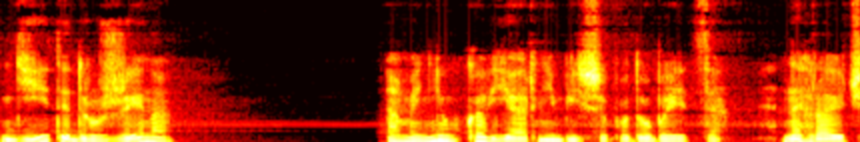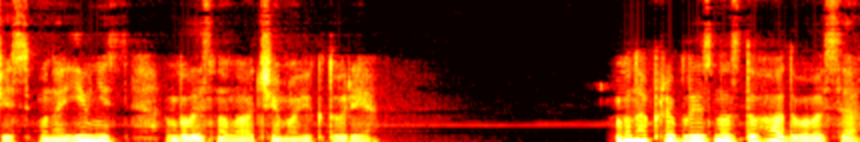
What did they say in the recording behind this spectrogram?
діти, дружина. А мені у кав'ярні більше подобається, не граючись у наївність, блиснула очима Вікторія. Вона приблизно здогадувалася,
